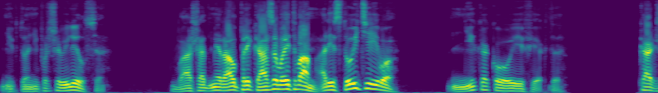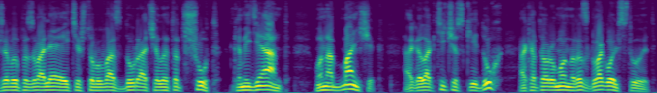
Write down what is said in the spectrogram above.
Никто не пошевелился. Ваш адмирал приказывает вам, арестуйте его. Никакого эффекта. Как же вы позволяете, чтобы вас дурачил этот шут, комедиант? Он обманщик, а галактический дух, о котором он разглагольствует,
